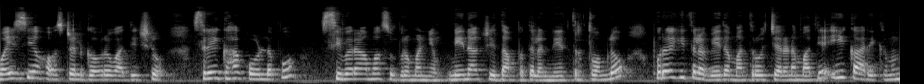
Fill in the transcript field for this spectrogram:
వైశ్య హాస్టల్ గౌరవ అధ్యక్షులు శ్రీగా కోళ్ళపు శివరామ సుబ్రహ్మణ్యం మీనాక్షి దంపతుల నేతృత్వంలో పురోహితుల వేద మంత్రోచ్చారణ మధ్య ఈ కార్యక్రమం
